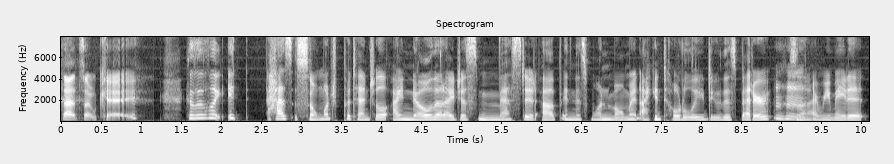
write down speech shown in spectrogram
That's okay. Because it's like, it has so much potential. I know that I just messed it up in this one moment. I can totally do this better. Mhm. So then I remade it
